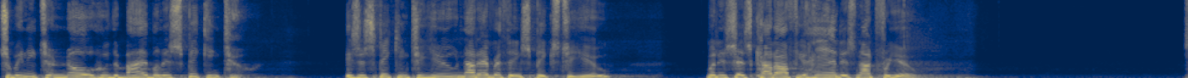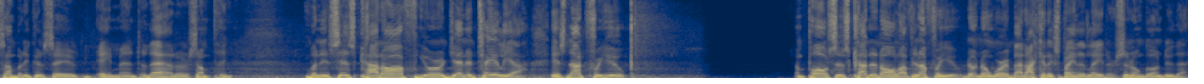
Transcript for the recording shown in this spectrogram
So we need to know who the Bible is speaking to. Is it speaking to you? Not everything speaks to you. When it says cut off your hand, it's not for you. Somebody could say amen to that or something. When it says cut off your genitalia, it's not for you. And Paul says cut it all off. It's not for you. Don't, don't worry about it. I can explain it later, so don't go and do that.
